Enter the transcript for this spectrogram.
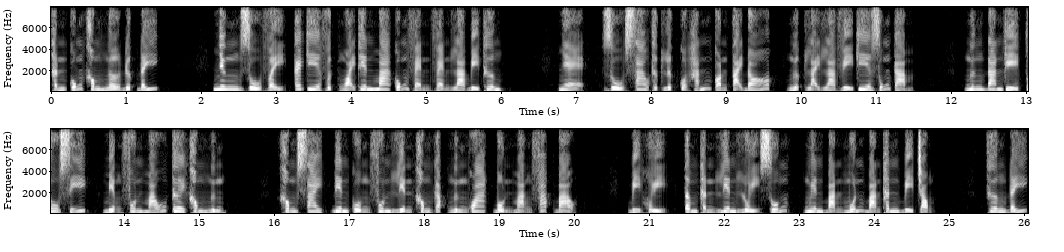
Thần cũng không ngờ được đấy. Nhưng dù vậy, cái kia vực ngoại thiên ma cũng vẹn vẹn là bị thương. Nhẹ, dù sao thực lực của hắn còn tại đó ngược lại là vị kia dũng cảm. Ngưng đan kỳ tu sĩ, miệng phun máu tươi không ngừng. Không sai, điên cuồng phun liền không gặp ngừng qua, bổn mạng pháp bảo. Bị hủy, tâm thần liên lụy xuống, nguyên bản muốn bản thân bị trọng. Thương đấy.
